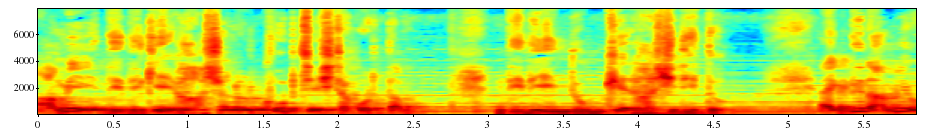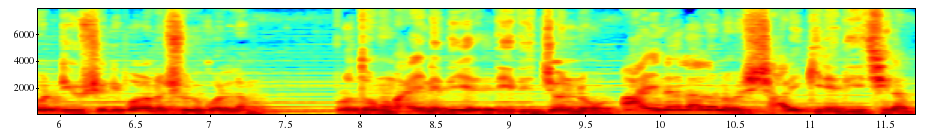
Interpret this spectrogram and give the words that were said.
আমি দিদিকে হাসানোর খুব চেষ্টা করতাম। দিদি দুঃখের হাসি দিত। একদিন আমিও টিউশনি পড়ানো শুরু করলাম। প্রথম মাইনে দিয়ে দিদির জন্য আয়না লাগানো শাড়ি কিনে দিয়েছিলাম।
